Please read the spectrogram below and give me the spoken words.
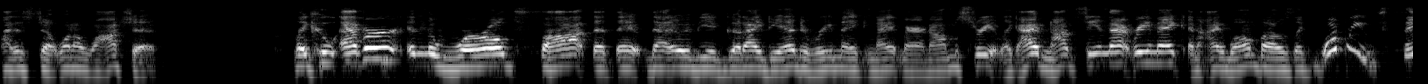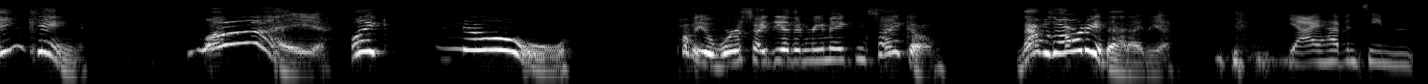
I just don't want to watch it. Like whoever in the world thought that they, that it would be a good idea to remake Nightmare on Elm Street, like I have not seen that remake and I won't, but I was like, what were you thinking? Why? Like, no. Probably a worse idea than remaking Psycho. And that was already a bad idea. Yeah, I haven't seen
